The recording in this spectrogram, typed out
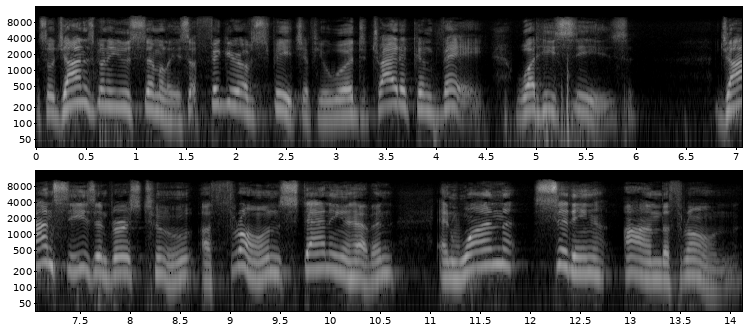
And so John is going to use similes, a figure of speech, if you would, to try to convey what he sees. John sees in verse 2 a throne standing in heaven and one sitting on the throne.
